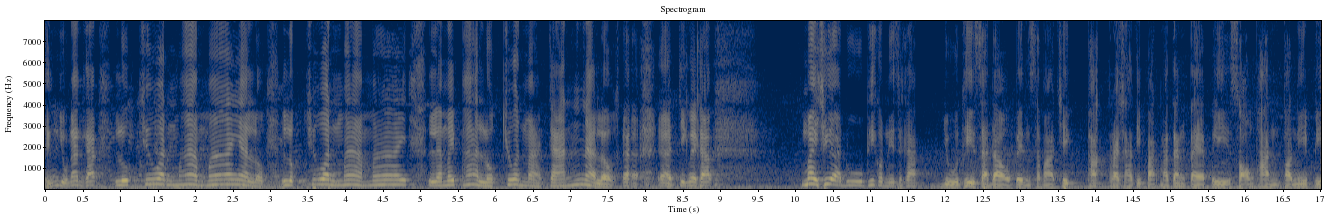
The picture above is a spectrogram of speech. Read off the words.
ถึงอยู่นั่นครับ ลูกชวนมาไม้อะลูกลูกชวนมาไม้และไม่พลาดลูกชวนมากันนะลูกจริงไหมครับ ไม่เชื่อดูพี่คนนี้สิครับ อยู่ที่สะเดาเป็นสมาชิกพรรคประชาธิปัตย์มาตั้งแต่ปี 2000 ตอนนี้ปี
